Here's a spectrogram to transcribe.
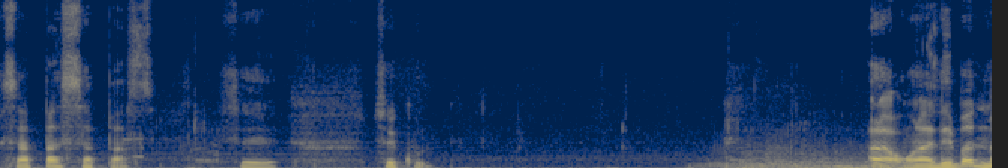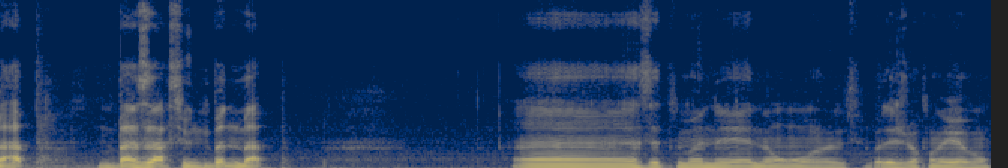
Ça passe, ça passe. C'est c'est cool. Alors on a des bonnes maps. Bazar c'est une bonne map. Euh, cette monnaie, non, euh, c'est pas des joueurs qu'on a eu avant.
